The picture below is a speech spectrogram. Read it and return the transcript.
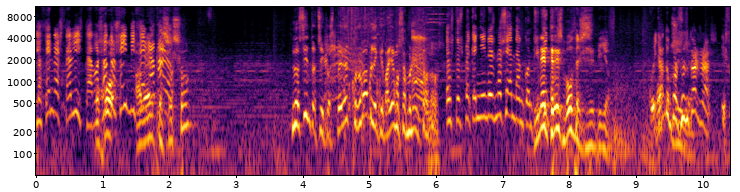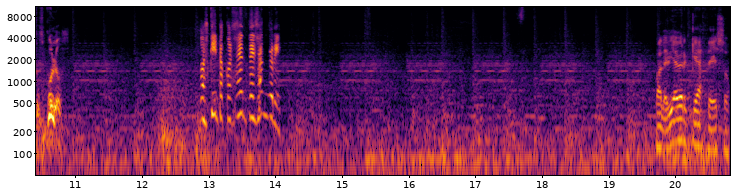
La cena está lista. Vosotros sois mi a cena, ver, ¿qué es eso? Lo siento, chicos, pero es probable que vayamos a morir todos. Estos pequeñines no se andan con Tiene chiquitos. tres voces ese tío. Cuidado ¿Cómo con sus garras y sus culos. Mosquito con sangre. Vale, voy a ver qué hace eso.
